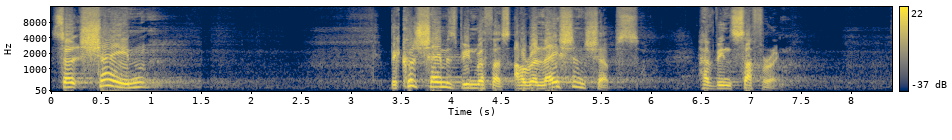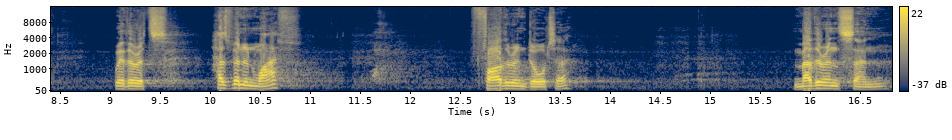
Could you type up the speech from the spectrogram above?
So, shame because shame has been with us, our relationships have been suffering. Whether it's husband and wife, father and daughter, mother and son,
